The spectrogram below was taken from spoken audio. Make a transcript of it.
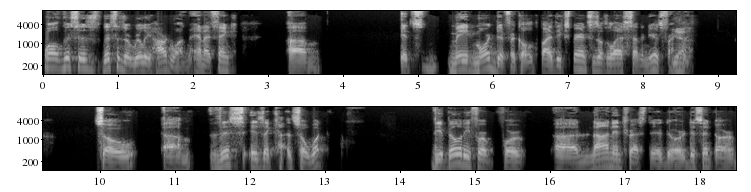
Well, this is this is a really hard one, and I think um, it's made more difficult by the experiences of the last seven years, frankly. Yeah. So um, this is a so what the ability for for uh, non-interested or dis or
